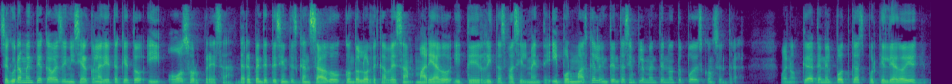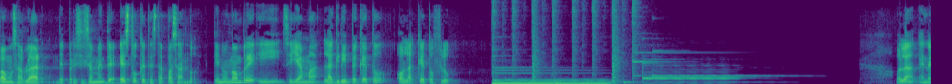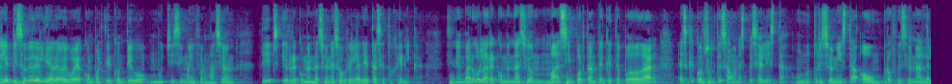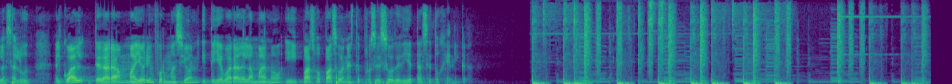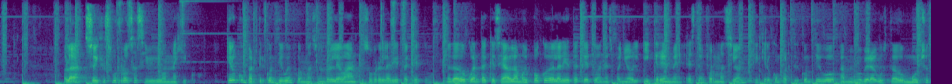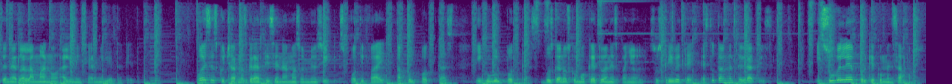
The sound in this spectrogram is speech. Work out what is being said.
Seguramente acabas de iniciar con la dieta keto y, oh sorpresa, de repente te sientes cansado, con dolor de cabeza, mareado y te irritas fácilmente. Y por más que lo intentas, simplemente no te puedes concentrar. Bueno, quédate en el podcast porque el día de hoy vamos a hablar de precisamente esto que te está pasando. Tiene un nombre y se llama la gripe keto o la keto flu. Hola, en el episodio del día de hoy voy a compartir contigo muchísima información, tips y recomendaciones sobre la dieta cetogénica. Sin embargo, la recomendación más importante que te puedo dar es que consultes a un especialista, un nutricionista o un profesional de la salud, el cual te dará mayor información y te llevará de la mano y paso a paso en este proceso de dieta cetogénica. Hola, soy Jesús Rosas y vivo en México. Quiero compartir contigo información relevante sobre la dieta keto. Me he dado cuenta que se habla muy poco de la dieta keto en español y créeme, esta información que quiero compartir contigo a mí me hubiera gustado mucho tenerla a la mano al iniciar mi dieta keto. Puedes escucharnos gratis en Amazon Music, Spotify, Apple Podcast y Google Podcast. Búscanos como Keto en español. Suscríbete, es totalmente gratis. Y súbele porque comenzamos.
